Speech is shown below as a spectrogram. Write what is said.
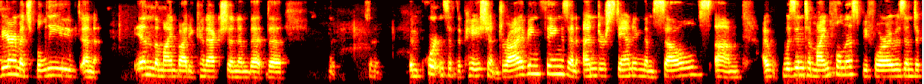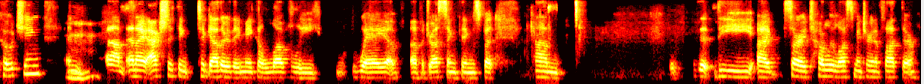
very much believed and in the mind body connection and that the, the sort of importance of the patient driving things and understanding themselves. Um, I was into mindfulness before I was into coaching, and mm-hmm. um, and I actually think together they make a lovely way of of addressing things. But um, the the I sorry, I totally lost my train of thought there.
